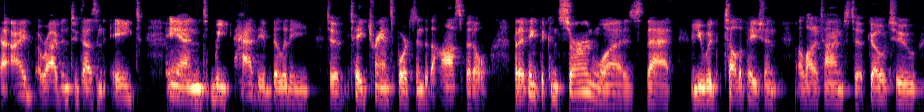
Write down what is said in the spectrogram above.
I arrived in 2008 and we had the ability to take transports into the hospital. But I think the concern was that you would tell the patient a lot of times to go to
